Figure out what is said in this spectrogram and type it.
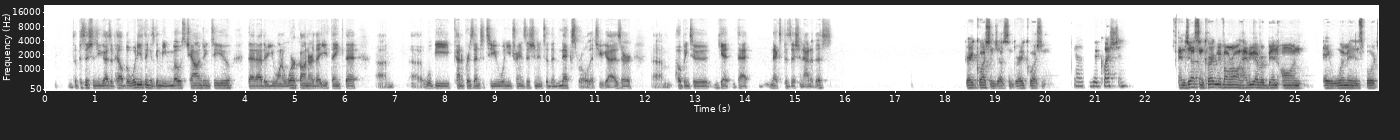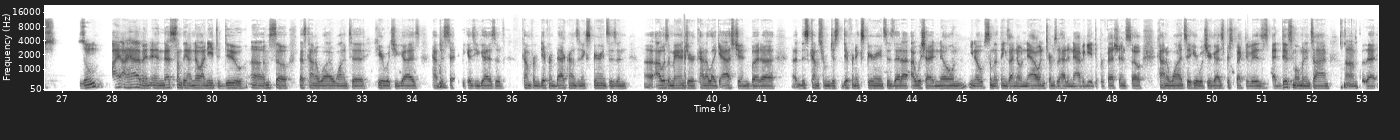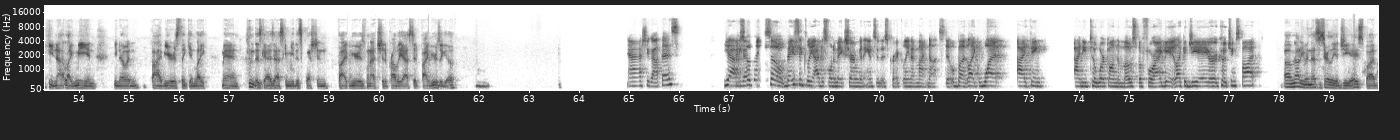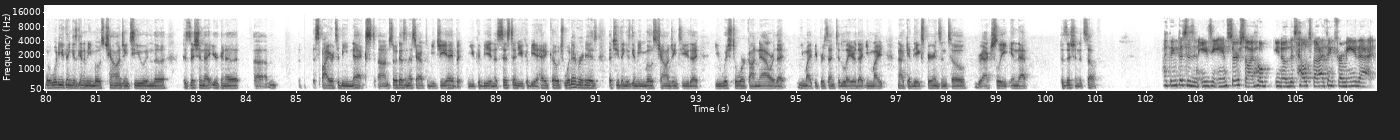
the positions you guys have held. But what do you think is going to be most challenging to you that either you want to work on or that you think that um, uh, will be kind of presented to you when you transition into the next role that you guys are um, hoping to get that next position out of this? Great question, Justin. Great question. Yeah, that's a good question. And Justin, correct me if I'm wrong. Have you ever been on a women in sports Zoom? I, I haven't, and that's something I know I need to do. Um, so that's kind of why I wanted to hear what you guys have to say because you guys have come from different backgrounds and experiences. And uh, I was a manager, kind of like Ashton, but uh, uh, this comes from just different experiences that I, I, wish I had known. You know, some of the things I know now in terms of how to navigate the profession. So, kind of wanted to hear what your guys' perspective is at this moment in time, um, so that you're not like me and you know, in five years thinking like, man, this guy's asking me this question five years when I should have probably asked it five years ago. Mm-hmm. Ash, you got this? Yeah. So, so basically, I just want to make sure I'm going to answer this correctly, and I might not still, but like what I think I need to work on the most before I get like a GA or a coaching spot. Um, not even necessarily a GA spot, but what do you think is going to be most challenging to you in the position that you're going to um, aspire to be next. Um, so it doesn't necessarily have to be GA, but you could be an assistant, you could be a head coach, whatever it is that you think is going to be most challenging to you that you wish to work on now or that you might be presented later that you might not get the experience until you're actually in that position itself. I think this is an easy answer, so I hope you know this helps. But I think for me that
